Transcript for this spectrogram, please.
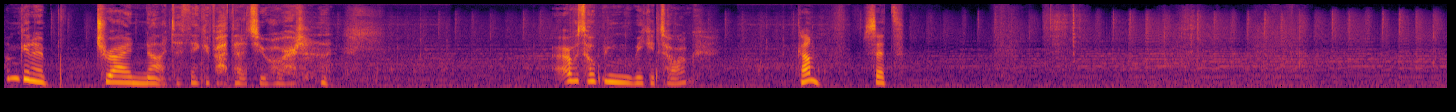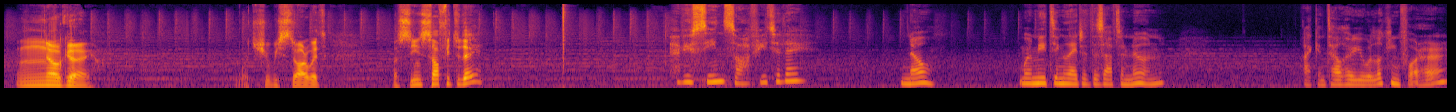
I'm gonna try not to think about that too hard. I was hoping we could talk. Come, sit. Mm, okay. What should we start with? Have seen Safi today? Have you seen Safi today? No. We're meeting later this afternoon. I can tell her you were looking for her.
